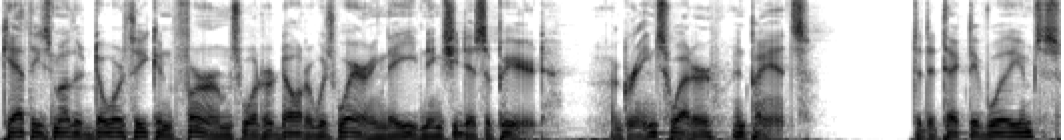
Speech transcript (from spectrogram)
Kathy's mother, Dorothy, confirms what her daughter was wearing the evening she disappeared a green sweater and pants. To Detective Williams,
